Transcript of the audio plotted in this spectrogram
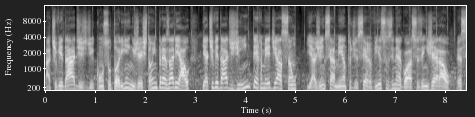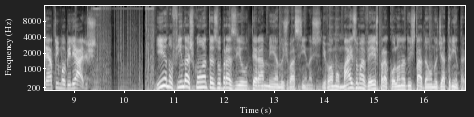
atividades de consultoria em gestão empresarial e atividades de intermediação e agenciamento de serviços e negócios em geral, exceto imobiliários. E no fim das contas, o Brasil terá menos vacinas. E vamos mais uma vez para a coluna do Estadão no dia 30.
